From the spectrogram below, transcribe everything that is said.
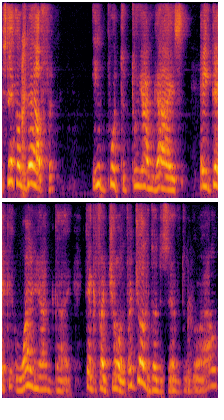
Second half, he put two young guys. He take one young guy, take Fagioli. Fagioli don't deserve to go out.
